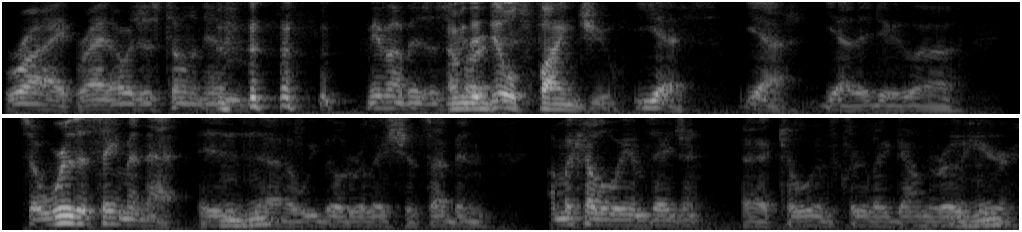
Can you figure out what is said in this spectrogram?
Right, right. I was just telling him, me and my business. I mean, the deals find you. Yes, yeah, yeah, they do. Uh, so we're the same in that. Is Mhm. uh, we build relationships. I've been I'm a Keller Williams agent at Keller Clear Lake down the road Mhm. here,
